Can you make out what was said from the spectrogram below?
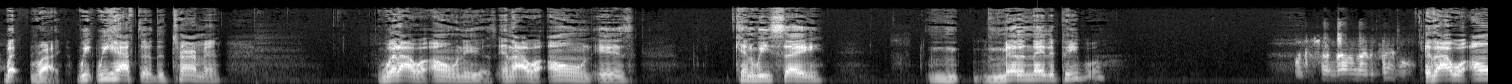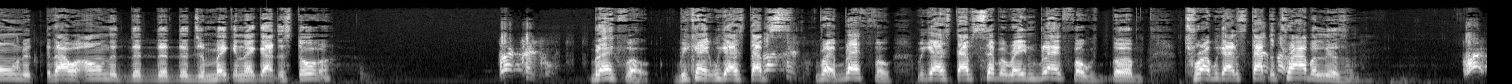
But right, we we have to determine what our own is, and our own is. Can we say m- melanated people? We can and melanated people. Is our own the, is our own the, the, the, the Jamaican that got the store? Black people. Black folk. We can't. We gotta stop. Black. Right, black folk. We gotta stop separating black folks. Uh, tri- we gotta stop the Yes, sir. tribalism. Right.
